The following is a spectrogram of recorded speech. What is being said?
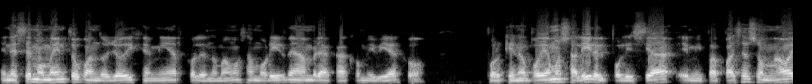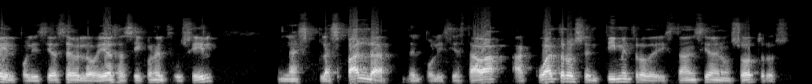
en ese momento, cuando yo dije miércoles, nos vamos a morir de hambre acá con mi viejo, porque no podíamos salir. El policía, eh, mi papá se asomaba y el policía se lo veías así con el fusil. En la, espalda del policía estaba a cuatro centímetros de distancia de nosotros.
